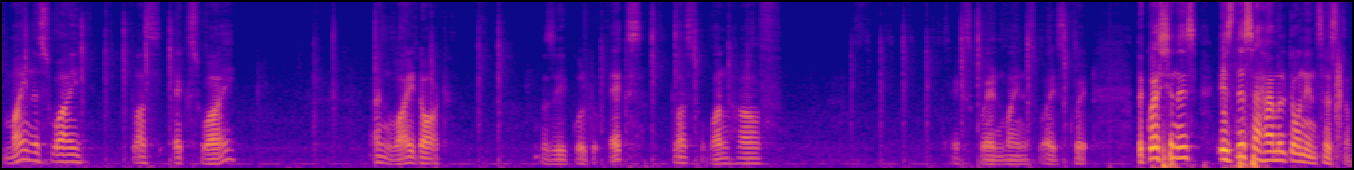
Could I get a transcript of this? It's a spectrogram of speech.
minus y plus xy and y dot was equal to x plus 1 half x squared minus y squared. The question is, is this a Hamiltonian system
